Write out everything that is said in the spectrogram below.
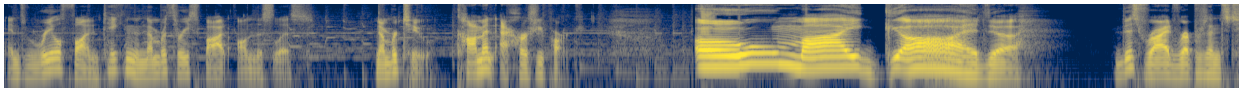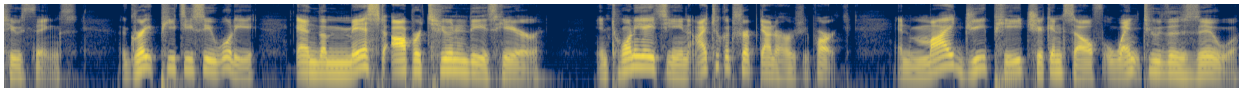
and it's real fun, taking the number 3 spot on this list. Number 2. Comet at Hershey Park. Oh my god! This ride represents two things. A great PTC Woody, and the missed opportunities here. In 2018, I took a trip down to Hershey Park, and my GP chicken self went to the zoo.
